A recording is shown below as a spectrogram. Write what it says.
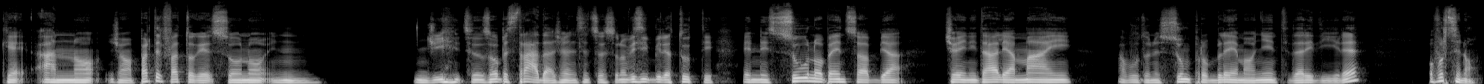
che hanno, diciamo, a parte il fatto che sono in, in gi- sono per strada, cioè nel senso che sono visibili a tutti e nessuno penso abbia, cioè in Italia mai avuto nessun problema o niente da ridire, o forse no.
